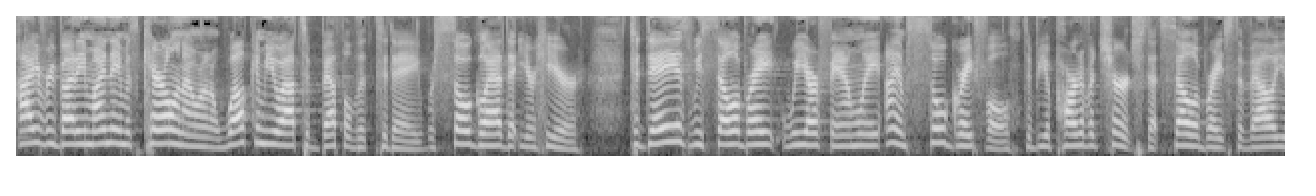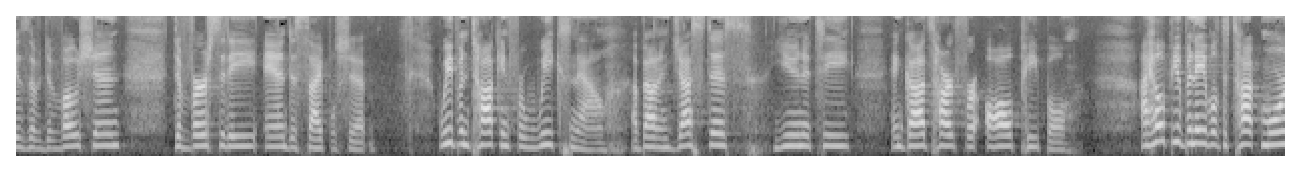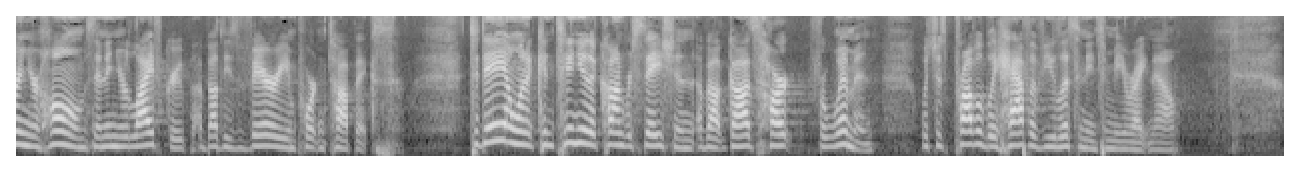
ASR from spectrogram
Hi, everybody. My name is Carol, and I want to welcome you out to Bethel today. We're so glad that you're here. Today, as we celebrate We Are Family, I am so grateful to be a part of a church that celebrates the values of devotion, diversity, and discipleship. We've been talking for weeks now about injustice, unity, and God's heart for all people. I hope you've been able to talk more in your homes and in your life group about these very important topics. Today, I want to continue the conversation about God's heart for women, which is probably half of you listening to me right now.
